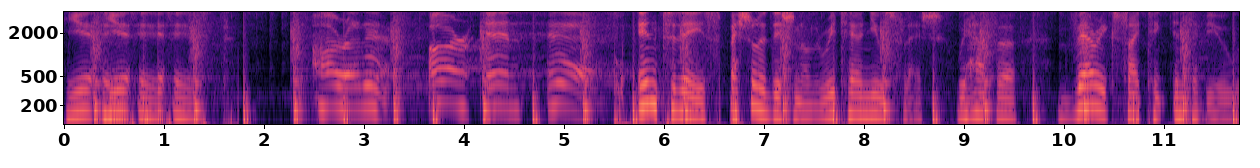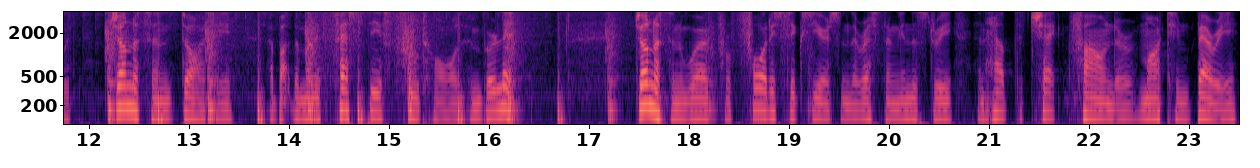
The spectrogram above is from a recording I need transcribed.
Hier, Hier ist, ist RNF. RNF. In today's special edition of the Retail News Flash, we have a very exciting interview with Jonathan Doherty about the Manifesto Food Hall in Berlin. Jonathan worked for 46 years in the restaurant industry and helped the Czech founder Martin Barry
